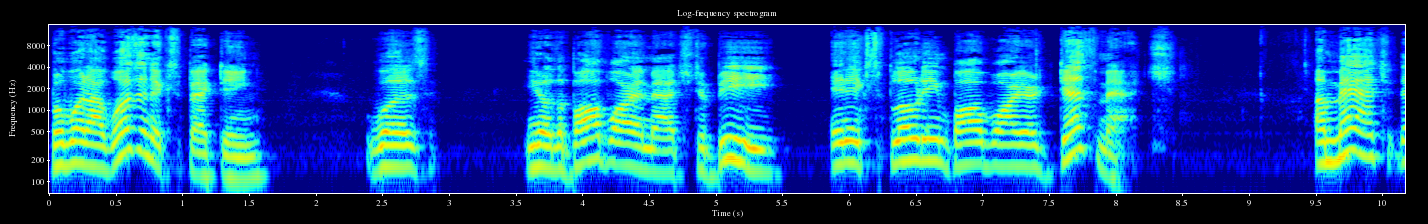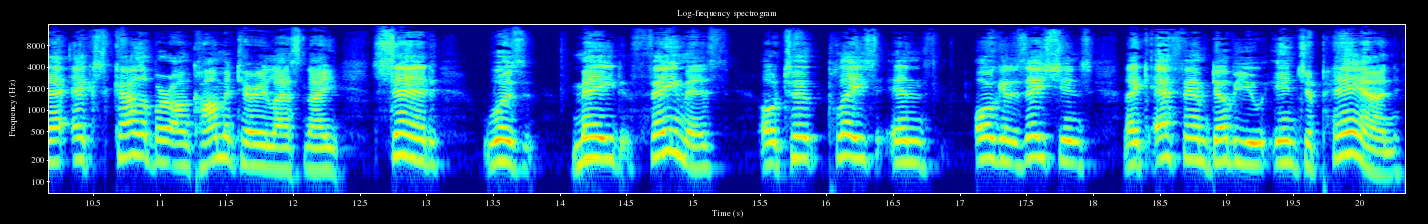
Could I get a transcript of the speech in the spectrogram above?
But what I wasn't expecting was, you know, the barbed wire match to be an exploding barbed wire death match. A match that Excalibur on commentary last night said was made famous or took place in organizations like FMW in Japan,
